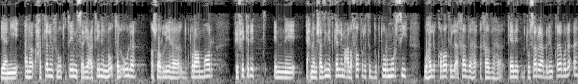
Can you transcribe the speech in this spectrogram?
يعني أنا هتكلم في نقطتين سريعتين. النقطة الأولى أشار ليها الدكتور عمار في فكرة إن إحنا مش عايزين نتكلم على فترة الدكتور مرسي وهل القرارات اللي أخذها أخذها كانت بتسرع بالانقلاب ولا لأ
